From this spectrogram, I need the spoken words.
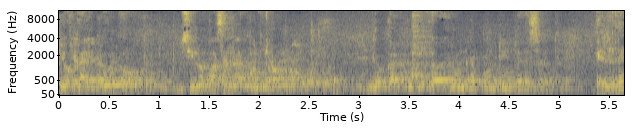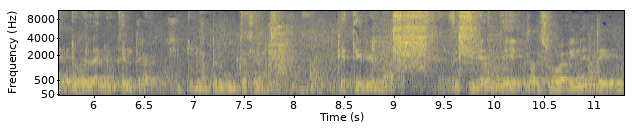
Yo calculo, si no pasa nada con Trump, yo calculo que va a haber un repunte interesante. El reto del año que entra, si tú me preguntas que tiene la- el presidente y su gabinete,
